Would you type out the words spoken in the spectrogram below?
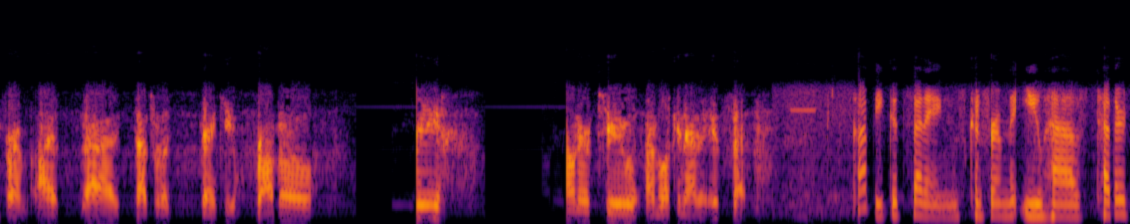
Confirm. I, uh, that's what, thank you. Bravo 3, counter 2. I'm looking at it. It's set. Copy. Good settings. Confirm that you have tethered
